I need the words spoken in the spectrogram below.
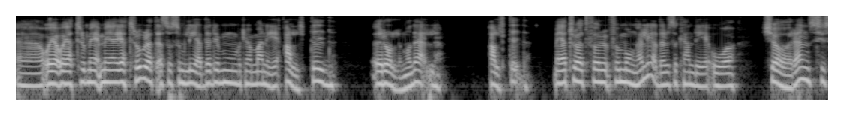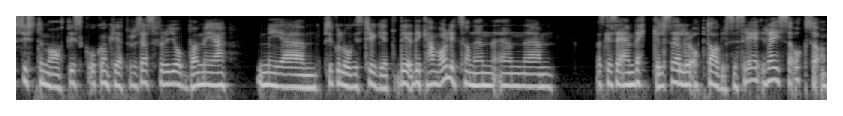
Uh, och, jag, och jag tror, men jag, jag, tror att alltså, som ledare, man är alltid rollmodell. Alltid. Men jag tror att för, för många ledare så kan det att köra en systematisk och konkret process för att jobba med, med mm, psykologisk trygghet, det, det kan vara lite som en, en, eh, vad ska jag säga, en väckelse eller uppdagelsesresa också.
